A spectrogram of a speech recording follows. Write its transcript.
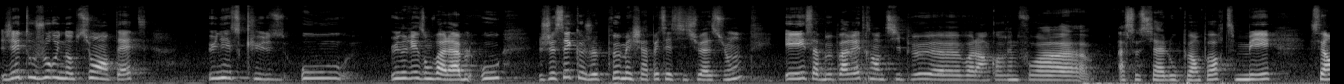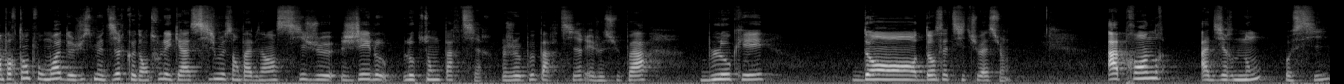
J'ai toujours une option en tête une excuse ou une raison valable ou je sais que je peux m'échapper de cette situation et ça peut paraître un petit peu, euh, voilà, encore une fois, asocial ou peu importe, mais c'est important pour moi de juste me dire que dans tous les cas, si je me sens pas bien, si je j'ai l'option de partir, je peux partir et je suis pas bloquée dans, dans cette situation. Apprendre à dire non aussi,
